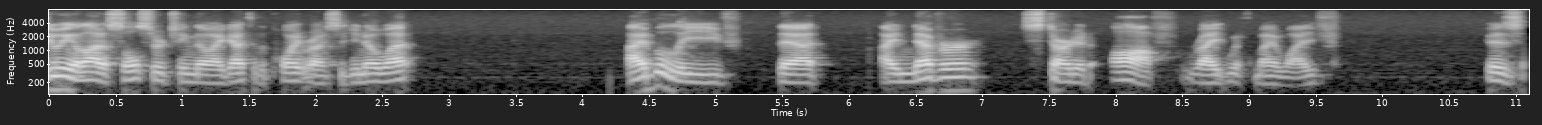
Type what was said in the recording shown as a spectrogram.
doing a lot of soul searching, though, I got to the point where I said, you know what? I believe that I never started off right with my wife because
